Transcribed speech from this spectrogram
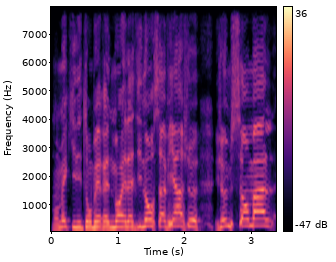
Mon mec, il est tombé raide mort, il a dit non, ça vient, je, je me sens mal.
